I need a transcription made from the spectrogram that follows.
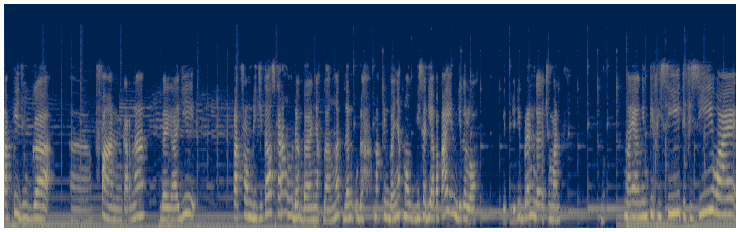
tapi juga uh, fun. Karena balik lagi platform digital sekarang udah banyak banget dan udah makin banyak mau bisa diapa-apain gitu loh gitu jadi brand gak cuman nayangin TVC, TVC, why,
